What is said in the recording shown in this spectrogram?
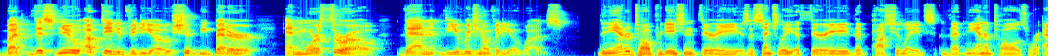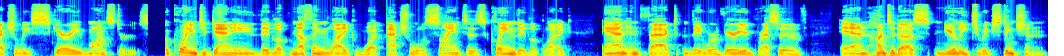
but this new updated video should be better and more thorough than the original video was. The Neanderthal predation theory is essentially a theory that postulates that Neanderthals were actually scary monsters. According to Danny, they look nothing like what actual scientists claim they look like, and in fact, they were very aggressive and hunted us nearly to extinction.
